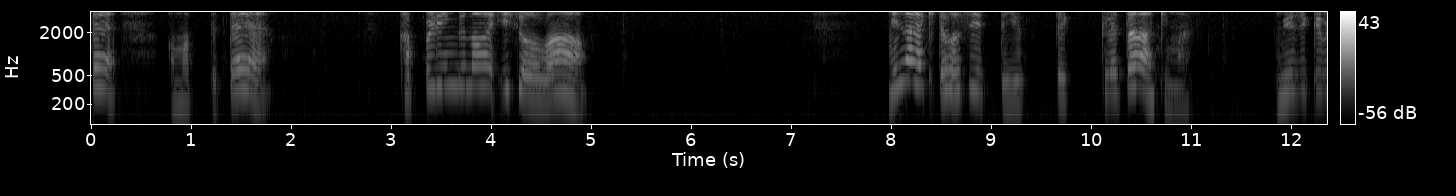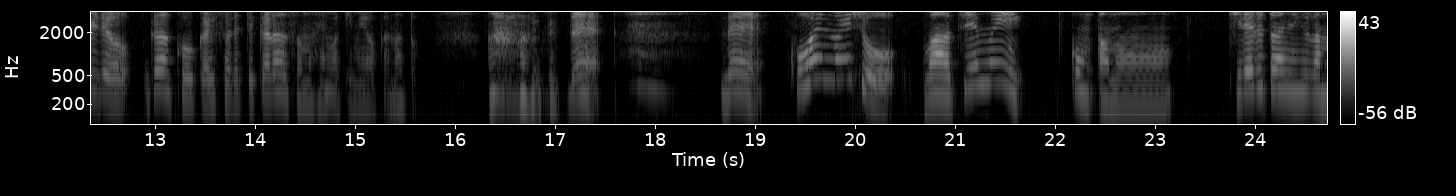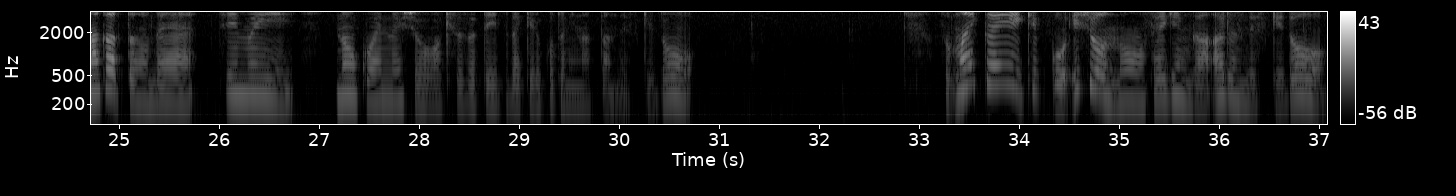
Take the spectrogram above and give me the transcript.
て思っててカップリングの衣装はみんなが着てほしいって言ってくれたら着ます。ミュージックビデオが公開されてからその辺は決めようかなと。思っててで公演の衣装はチーム E こんあのー着れるタイミングがなかったのでチーム E の公演の衣装は着させていただけることになったんですけどそう毎回結構衣装の制限があるんですけど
